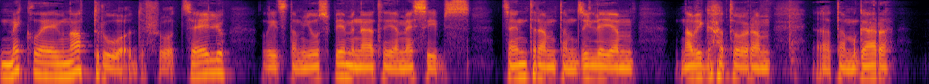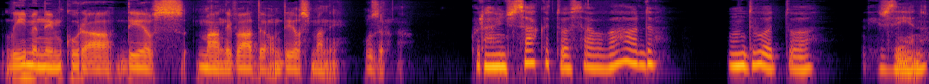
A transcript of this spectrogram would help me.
meklēju un atrodu šo ceļu līdz tam jūsu pieminētajam esības centram, tam dziļajam navigatoram, uh, tam gara līmenim, kurā Dievs mani vada un Dievs mani uzrunā. Kurā viņš saka to savu vārdu, un dod to virzienu.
